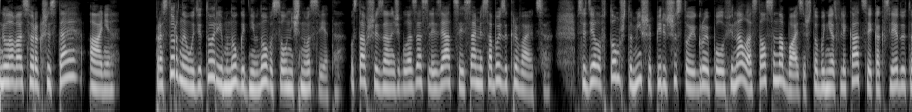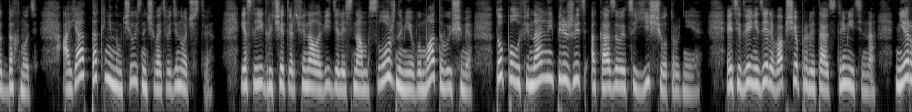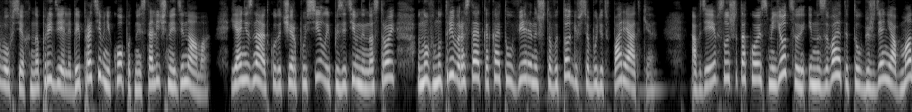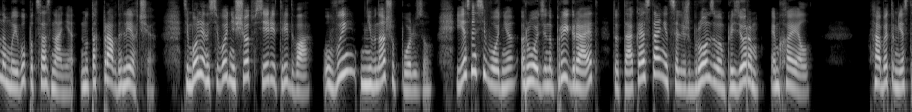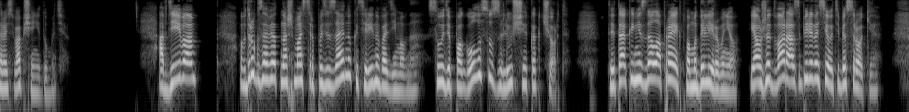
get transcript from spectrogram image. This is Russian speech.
Глава 46. Аня. В просторной аудитории много дневного солнечного света. Уставшие за ночь глаза слезятся и сами собой закрываются. Все дело в том, что Миша перед шестой игрой полуфинала остался на базе, чтобы не отвлекаться и как следует отдохнуть. А я так и не научилась ночевать в одиночестве. Если игры четвертьфинала виделись нам сложными и выматывающими, то полуфинальные пережить оказывается еще труднее. Эти две недели вообще пролетают стремительно. Нервы у всех на пределе, да и противник опытный, столичная «Динамо». Я не знаю, откуда черпаю силы и позитивный настрой, но внутри вырастает какая-то уверенность, что в итоге все будет в порядке. Авдеев, слышит такое, смеется и называет это убеждение обманом моего подсознания. Но так правда легче. Тем более на сегодня счет в серии 3-2. Увы, не в нашу пользу. Если сегодня Родина проиграет, то так и останется лишь бронзовым призером МХЛ. Об этом я стараюсь вообще не думать. «Авдеева!» Вдруг зовет наш мастер по дизайну Катерина Вадимовна, судя по голосу, злющая как черт. «Ты так и не сдала проект по моделированию. Я уже два раза переносила тебе сроки».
